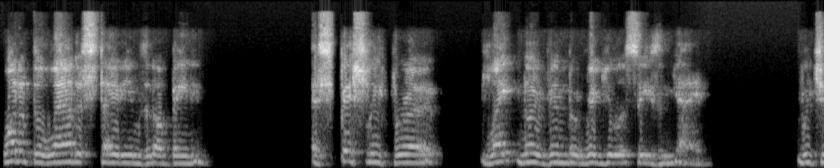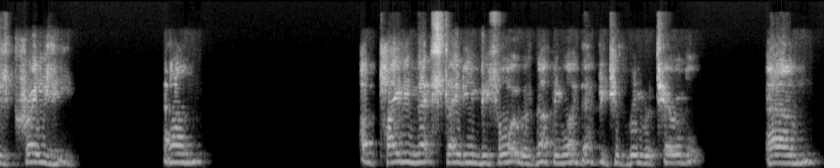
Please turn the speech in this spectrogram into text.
one of the loudest stadiums that I've been in, especially for a late November regular season game, which is crazy. Um, I've played in that stadium before. It was nothing like that because we were terrible. Um,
